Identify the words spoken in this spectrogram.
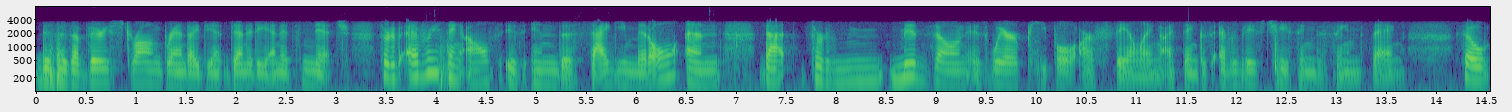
this has a very strong brand identity and it's niche. Sort of everything else is in the saggy middle, and that sort of mid zone is where people are failing, I think, because everybody's chasing the same thing. So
